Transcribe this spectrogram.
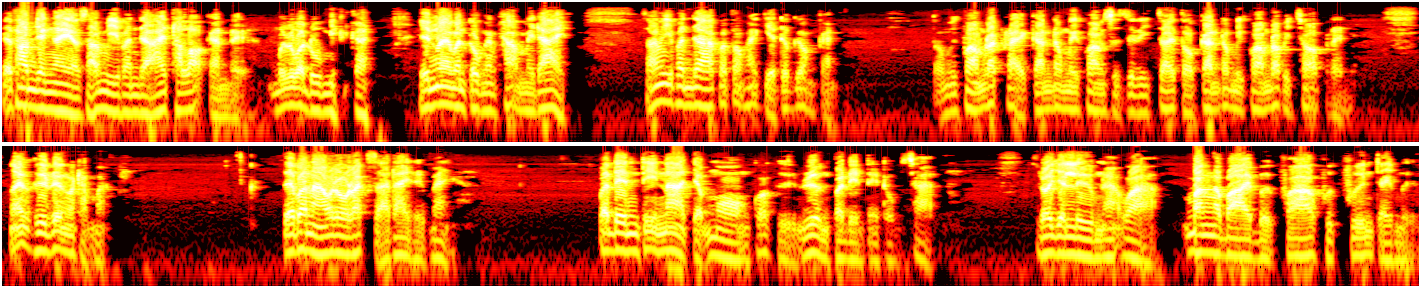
จะทำยังไงอะสามีปัญญาให้ทะเลาะกันเลยไม่รู้ว่าดูหมิ่นกัน เห็นไหมมันตรงกันข้ามไม่ได้ สามีปัญญาก็ต้องให้เกียรติยกย่องกัน ต้องมีความรักใคร่กัน ต้องมีความสุจริตใจต่อกัน ต้องมีความรับผิดชอบอะไรเนี่ยนั่นก็คือเรื่องของธรรมะแต่ปัญหาเรารักษาได้หรือไม่ ประเด็นที่น่าจะมองก็คือเรื่องประเด็นในธงชาติ เราจะลืมนะว่า บังอบายเบิกฟ้าฝึกฟื้นใจเมือง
